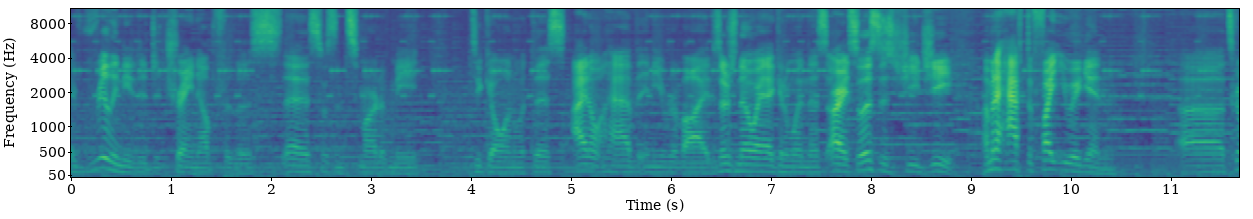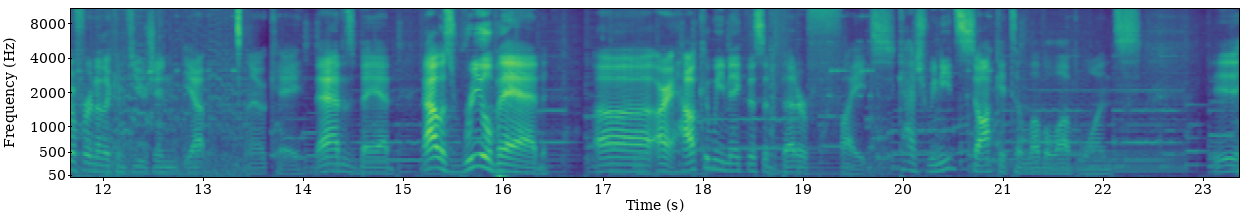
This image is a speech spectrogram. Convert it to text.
I really needed to train up for this. This wasn't smart of me to go on with this. I don't have any revives. There's no way I can win this. All right, so this is GG. I'm going to have to fight you again. Uh, let's go for another confusion. Yep. Okay, that is bad. That was real bad. Uh, all right, how can we make this a better fight? Gosh, we need Socket to level up once. Eh,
